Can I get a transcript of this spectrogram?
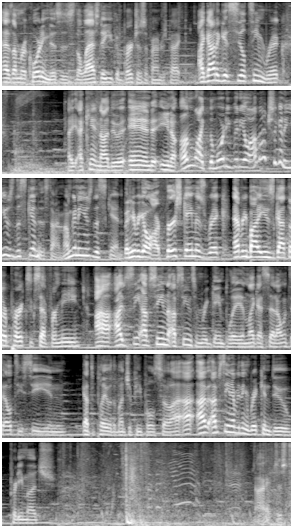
as I'm recording this, is the last day you can purchase a Founders Pack. I got to get SEAL Team Rick. I, I, can't not do it. And, you know, unlike the Morty video, I'm actually going to use the skin this time. I'm going to use the skin. But here we go. Our first game is Rick. Everybody's got their perks except for me. Uh, I've seen, I've seen, I've seen some Rick gameplay. And like I said, I went to LTC and got to play with a bunch of people. So I, I, I've seen everything Rick can do pretty much. All right, just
